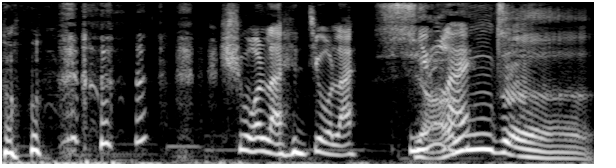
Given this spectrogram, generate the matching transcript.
呦，说来就来，祥子。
